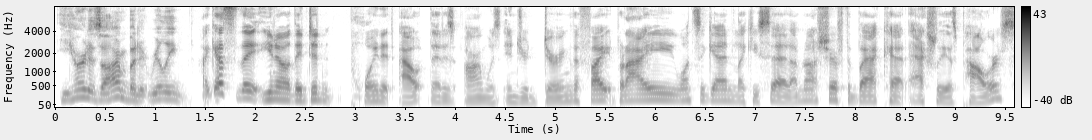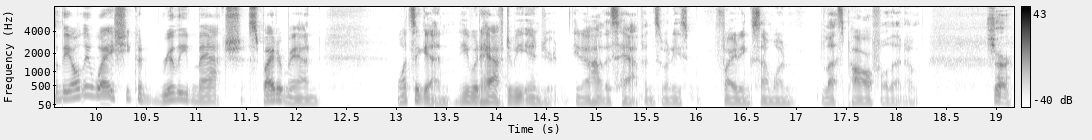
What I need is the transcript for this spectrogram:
he hurt his arm, but it really I guess they, you know, they didn't point it out that his arm was injured during the fight, but I, once again, like you said, I'm not sure if the Black Cat actually has power. So the only way she could really match Spider Man, once again, he would have to be injured. You know how this happens when he's fighting someone less powerful than him. sure.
